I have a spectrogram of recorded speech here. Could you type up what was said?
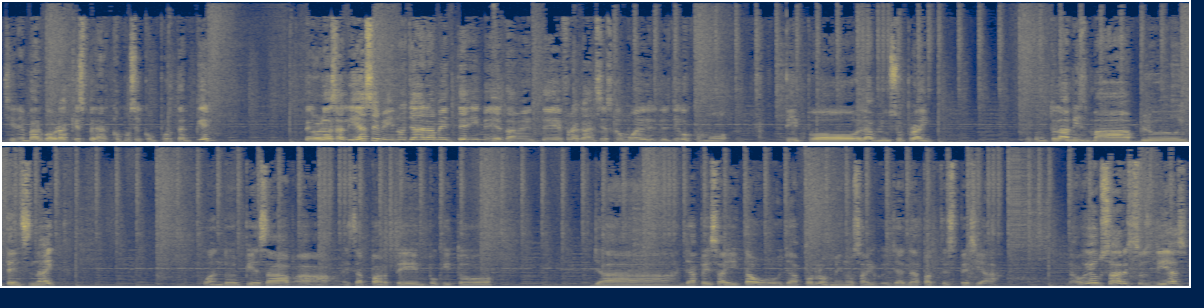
Sin embargo, habrá que esperar cómo se comporta en piel. Pero la salida se vino ya a la mente inmediatamente fragancias como les digo, como tipo la Blue Supreme. De pronto la misma Blue Intense Night. Cuando empieza a, esa parte un poquito ya, ya pesadita o ya por lo menos ya es la parte especiada. La voy a usar estos días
